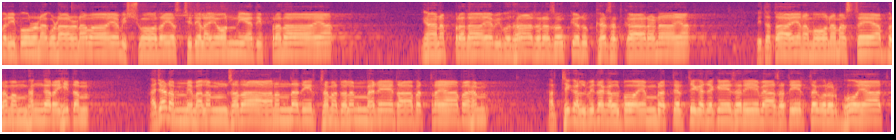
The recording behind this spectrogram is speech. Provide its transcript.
परिपूर्णगुणार्णवाय विश्वोदयस्थितिलयोन्नियतिप्रदाय ज्ञानप्रदाय विबुधासुरसौख्यदुःखसत्कारणाय वितताय नमो नमस्ते अभ्रमं भङ्गरहितम् अजडं विमलं सदा आनन्दतीर्थमतुलं भजे तापत्रयापहम् अर्थिकल्पितकल्पोऽयं प्रत्यर्थिगजकेसरी व्यासतीर्थगुरुर्भूयात्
